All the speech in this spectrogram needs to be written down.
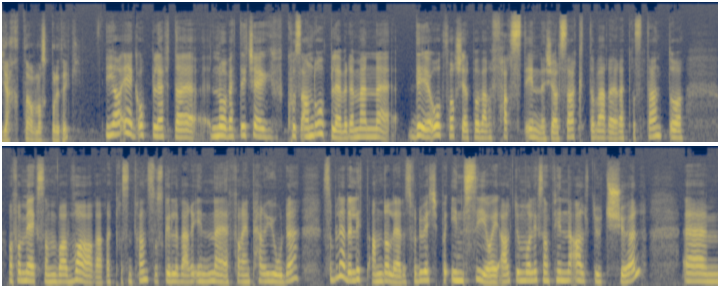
hjertet av norsk politikk? Ja, jeg opplevde Nå vet ikke jeg hvordan andre opplever det, men det er òg forskjell på å være fast inne, selvsagt, og være representant. og og for meg som var vararepresentant, som skulle være inne for en periode, så ble det litt annerledes. For du er ikke på innsida i alt. Du må liksom finne alt ut sjøl. Um, ehm,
